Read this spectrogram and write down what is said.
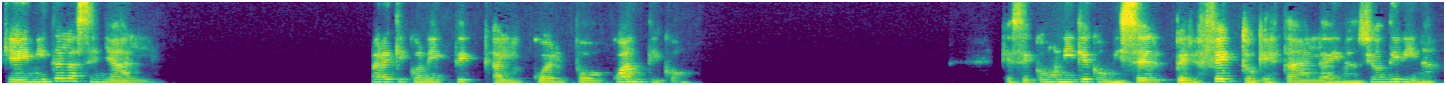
que imita la señal para que conecte al cuerpo cuántico, que se comunique con mi ser perfecto que está en la dimensión divina.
